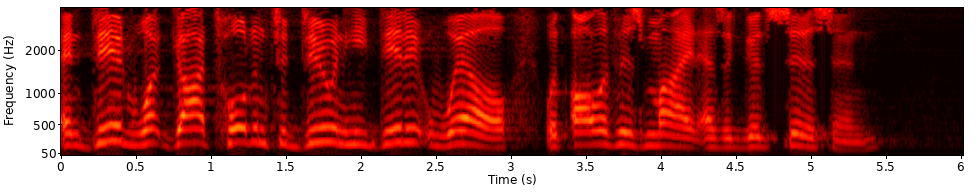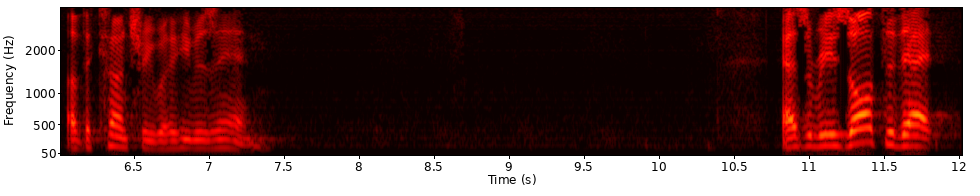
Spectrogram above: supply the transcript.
and did what God told him to do, and he did it well with all of his might as a good citizen of the country where he was in. As a result of that,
